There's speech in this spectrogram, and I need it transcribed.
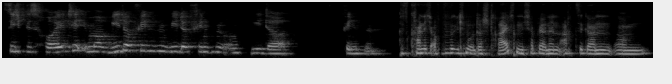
sich bis heute immer wiederfinden, wiederfinden und wiederfinden. Das kann ich auch wirklich nur unterstreichen. Ich habe ja in den 80ern ähm,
